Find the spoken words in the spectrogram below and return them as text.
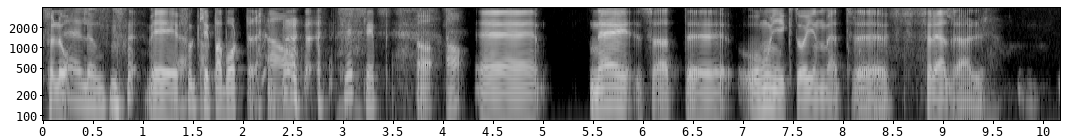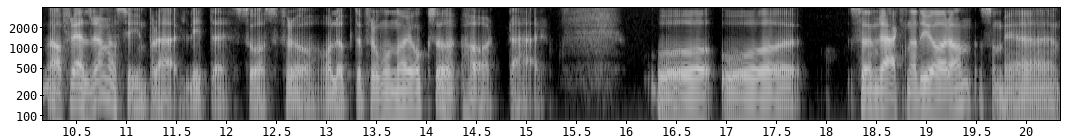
Förlåt. Det är lugnt. Vi får klippa bort det där. Ja, klipp, klipp. Ja. ja. Eh, Nej, så att, eh, och hon gick då in med ett eh, föräldrar, ja, föräldrarnas syn på det här lite så för att hålla upp det. För hon har ju också hört det här. Och, och sen räknade Göran som är,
